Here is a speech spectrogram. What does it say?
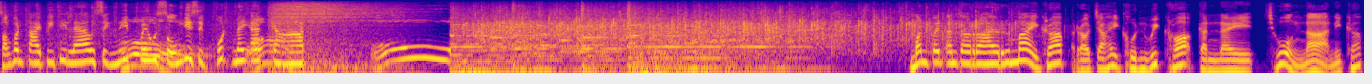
สองคนตายปีที่แล้ว สิ่งนี้โอ้ ปลิวสูง 20 ฟุตในอากาศ โอ้มันเป็นอันตรายหรือไม่ครับ เราจะให้คุณวิเคราะห์กันในช่วงหน้านี้ครับ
